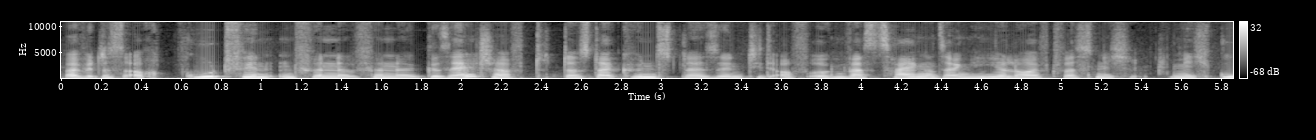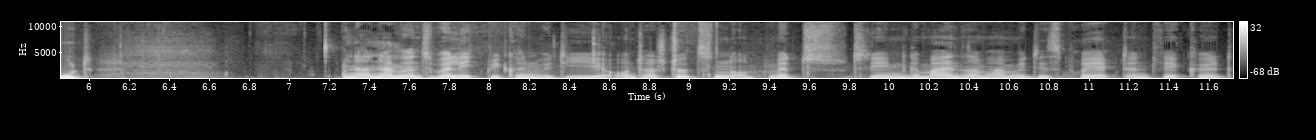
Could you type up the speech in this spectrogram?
weil wir das auch gut finden für eine, für eine Gesellschaft, dass da Künstler sind, die auf irgendwas zeigen und sagen, hier läuft was nicht, nicht gut. Und dann haben wir uns überlegt, wie können wir die unterstützen und mit denen gemeinsam haben wir dieses Projekt entwickelt,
